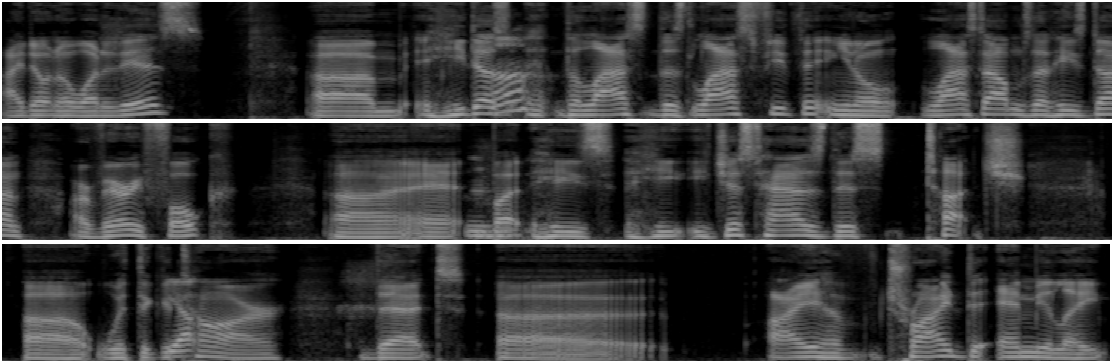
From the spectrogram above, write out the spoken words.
I don't know what it is. Um, he does Huh? the last the last few things, you know, last albums that he's done are very folk, uh, and- Mm-hmm. but he's he he just has this touch uh, with the Yep. guitar that uh, I have tried to emulate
